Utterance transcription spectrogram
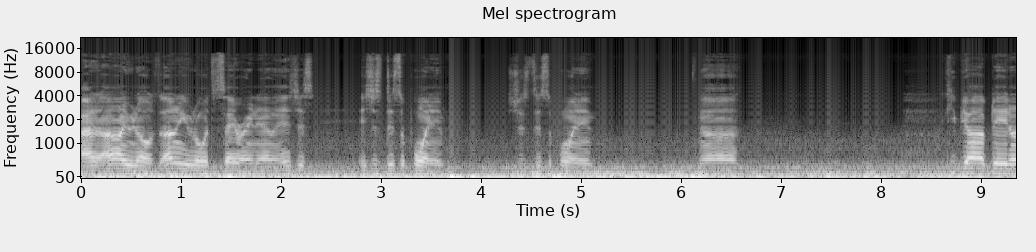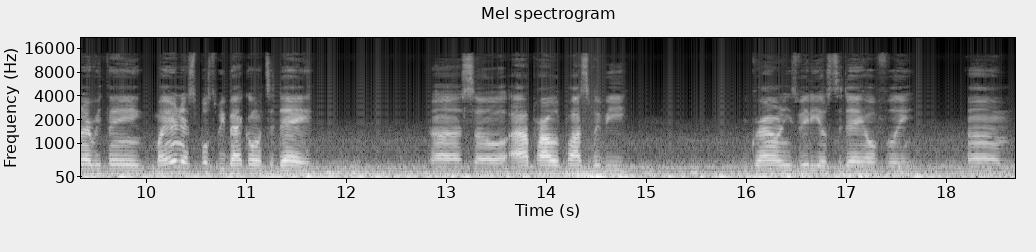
I, I don't even know. I don't even know what to say right now. It's just it's just disappointing. It's just disappointing. Uh, keep y'all updated on everything. My internet's supposed to be back on today, uh, so I'll probably possibly be grounding these videos today. Hopefully, um,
